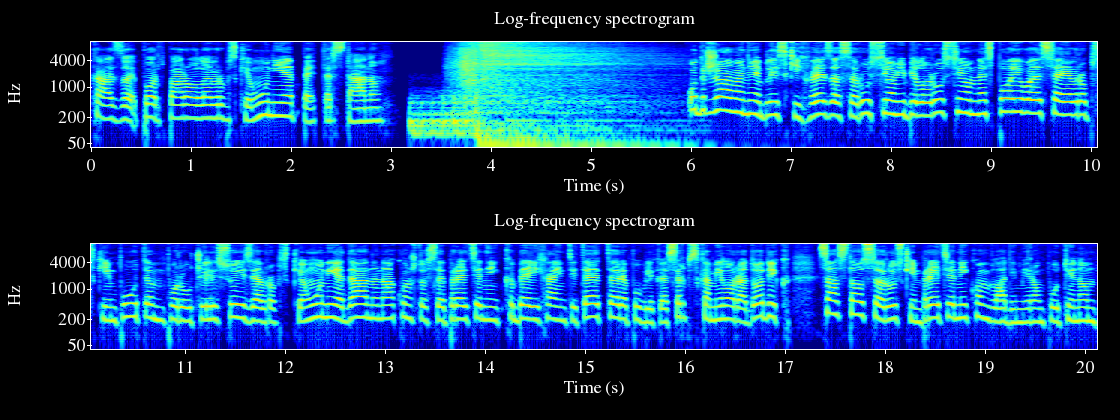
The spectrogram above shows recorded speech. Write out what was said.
Kazao je port parol Evropske unije Petar Stano. Održavanje bliskih veza sa Rusijom i Bjelorusijom nespojivo je sa evropskim putem, poručili su iz Evropske unije dan nakon što se predsjednik BiH entitete Republika Srpska Milorad Dodik sastao sa ruskim predsjednikom Vladimirom Putinom.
